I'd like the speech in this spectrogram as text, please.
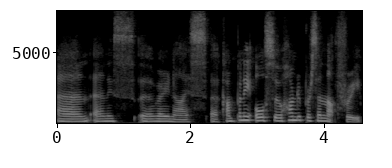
and and it's a very nice uh, company. Also 100% nut free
